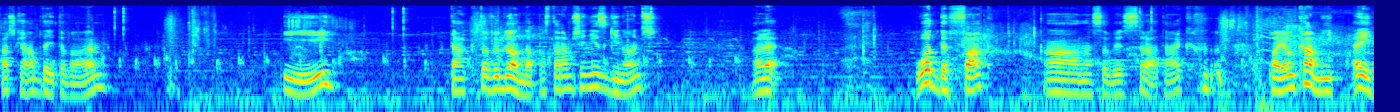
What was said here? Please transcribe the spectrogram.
Paczkę update'owałem. I tak to wygląda. Postaram się nie zginąć. Ale What the fuck? A, ona sobie sra, tak? Pająkami. Ej!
